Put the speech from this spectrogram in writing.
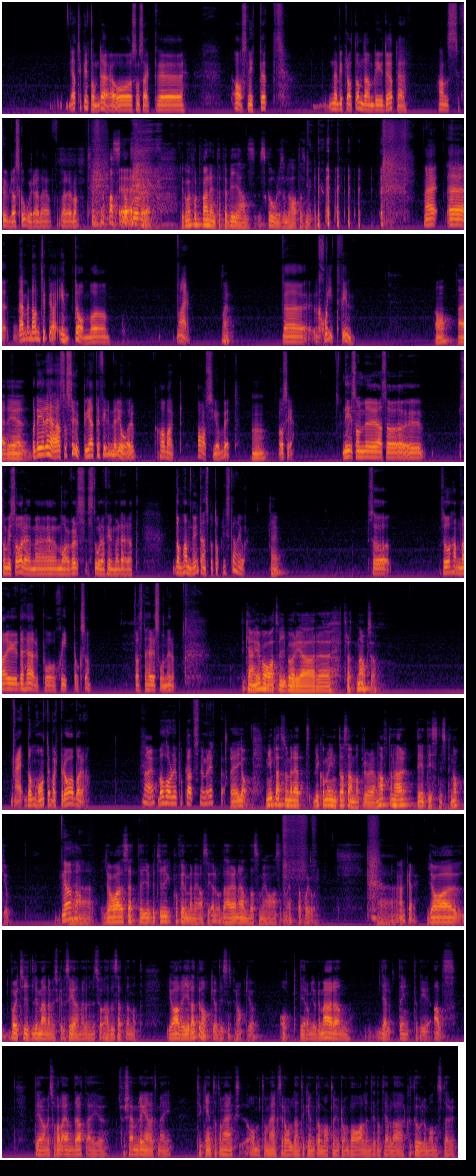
jag tycker inte om det. Och som sagt eh, avsnittet när vi pratar om den blir ju döpt där. Hans fula skor eller vad det var. Fastnat så det. Du kommer fortfarande inte förbi hans skor som du hatar så mycket. nej, eh, nej, men de tyckte jag inte om. Och... Nej. Nej. Eh, skitfilm. Ja, nej det är... Och det är det här, alltså superhjältefilmer i år har varit asjobbigt mm. att se. Det är som eh, alltså eh, som vi sa det med Marvels stora filmer där att de hamnar inte ens på topplistan i år. Nej. Så så hamnar ju det här på skit också. Fast det här är Sony då. Det kan ju vara att vi börjar eh, tröttna också. Nej, de har inte varit bra bara. Nej. Vad har du på plats nummer ett då? Eh, ja, min plats nummer ett. Vi kommer inte ha samma för du har redan haft den här. Det är Disneys Pinocchio. Jaha. Eh, jag sätter ju betyg på filmerna jag ser och det här är den enda som jag har satt en etta på i år. Eh, okay. Jag var ju tydlig med när vi skulle se den, eller när vi hade sett den, att jag aldrig gillat Pinocchio, Disneys Pinocchio. Och det de gjorde med den hjälpte inte det alls. Det de i så fall har ändrat är ju försämringar enligt mig. Tycker inte Tom Hanks, om Tom Hanks rollen, tycker inte om att de gjort om valen till något jävla Cthulhu-monster.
